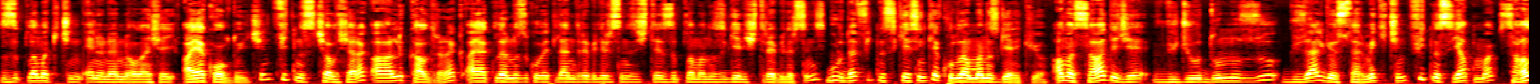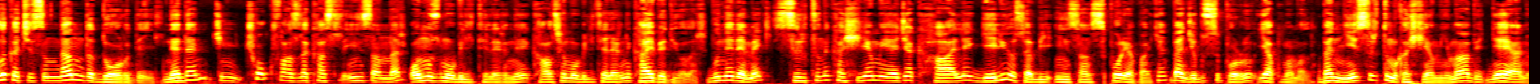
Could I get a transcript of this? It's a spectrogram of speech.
zıplamak için en önemli olan şey ayak olduğu için fitness çalışarak ağırlık kaldırarak ayaklarınızı kuvvetlendirebilirsiniz. İşte zıplamanızı geliştirebilirsiniz. Burada fitness'i kesinlikle kullanmanız gerekiyor. Ama sadece vücudunuzu güzel göstermek için fitness yapmak sağlık açısından da doğru değil. Neden? Çünkü çok fazla kaslı insanlar omuz mobilitelerini, kalça mobilitelerini kaybediyorlar. Bu ne demek? Sırtını kaşıyamayacak hale geliyorsa bir insan spor yaparken bence bu sporu yapmamalı. Ben niye sırtımı kaşıyamayayım abi? Ne yani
